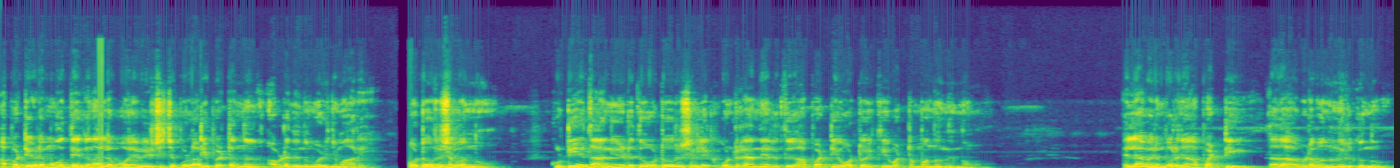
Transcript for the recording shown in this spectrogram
ആ പട്ടിയുടെ മുഖത്തേക്ക് നല്ലപോലെ വീക്ഷിച്ചപ്പോൾ പട്ടി പെട്ടെന്ന് അവിടെ നിന്നും ഒഴിഞ്ഞു മാറി. ഓട്ടോറിക്ഷ വന്നു. കുട്ടിയെ താങ്ങിയെടുത്ത് ഓട്ടോറിക്ഷയിലേക്ക് കൊണ്ടുവരാൻ നേരത്ത് ആ പട്ടി ഓട്ടോയ്ക്ക് വട്ടം വന്ന് നിന്നു. എല്ലാവരും പറഞ്ഞു ആ പട്ടി ദാദാ ഇവിടെ വന്ന് നിൽക്കുന്നു.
